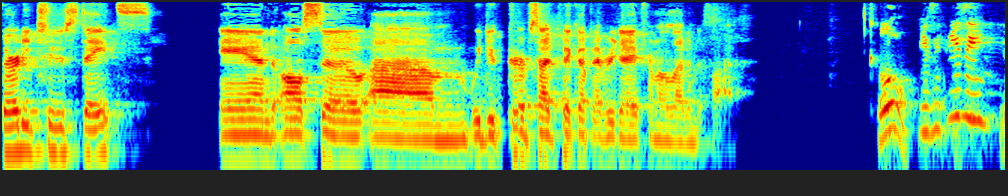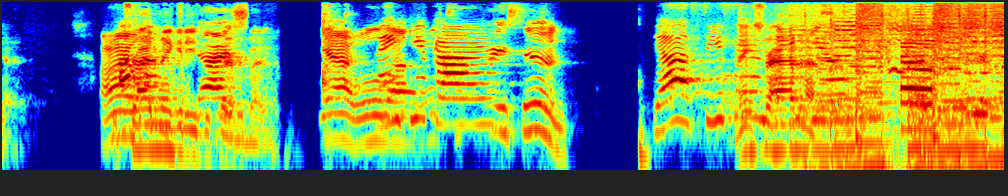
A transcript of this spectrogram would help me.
32 states, and also um, we do curbside pickup every day from 11 to 5. Cool. Easy peasy. All right. Try to make it easy guys. for everybody. Yeah, we'll. Thank uh, you, guys. Very soon. Yeah. See you soon. Thanks for Thank having you. us. So-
